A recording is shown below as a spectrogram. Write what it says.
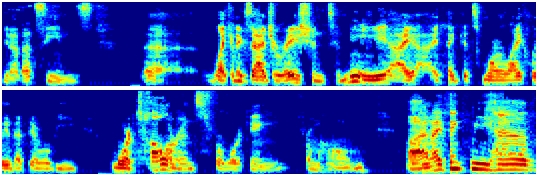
you know, that seems uh, like an exaggeration to me. I, I think it's more likely that there will be more tolerance for working from home, uh, and I think we have,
